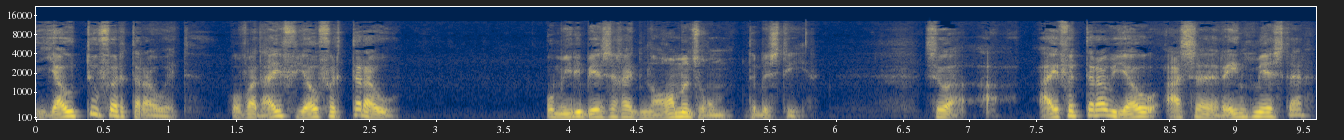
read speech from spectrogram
jou toevertrou het of wat hy vir jou vertrou om hierdie besigheid namens hom te bestuur. So hy vertrou jou as 'n rentmeester.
